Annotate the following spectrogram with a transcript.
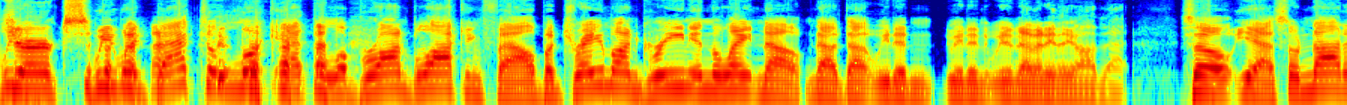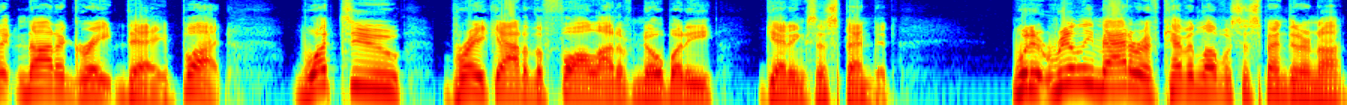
jerks? we went back to look at the LeBron blocking foul, but Draymond Green in the lane. No, no, no, we didn't. We didn't. We didn't have anything on that. So yeah, so not a, not a great day. But what to break out of the fallout of nobody getting suspended? Would it really matter if Kevin Love was suspended or not?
